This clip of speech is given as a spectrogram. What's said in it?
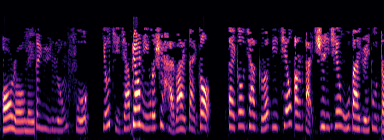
Orolay 的羽绒服，有几家标明了是海外代购，代购价格一千二百至一千五百元不等，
